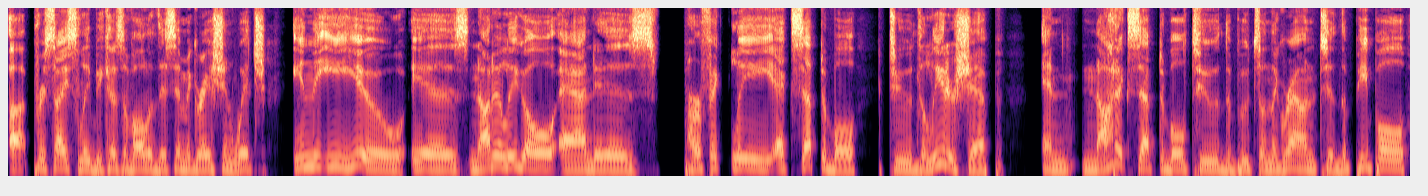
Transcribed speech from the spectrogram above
uh, precisely because of all of this immigration, which in the EU is not illegal and it is perfectly acceptable to the leadership and not acceptable to the boots on the ground, to the people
